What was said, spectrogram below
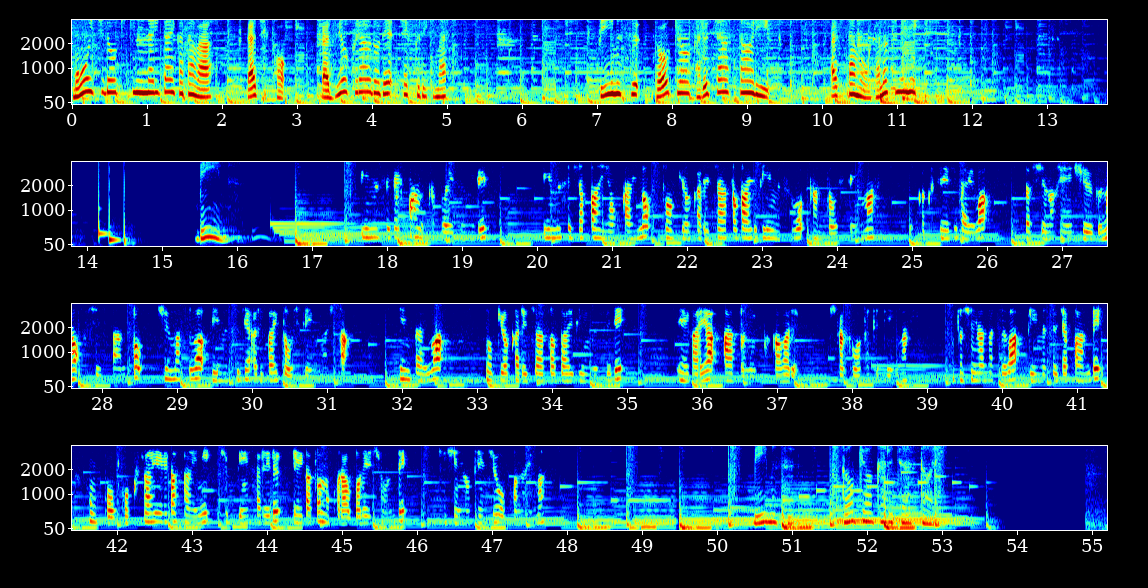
もう一度お聞きになりたい方はラジコラジオクラウドでチェックできますビームス東京カルチャーストーリー明日もお楽しみに Beams ビームスジャパン加藤泉です。ビームスジャパン4階の東京カルチャートバイビームスを担当しています。学生時代は雑誌の編集部のアシスタント、週末はビームスでアルバイトをしていました。現在は東京カルチャートバイビームスで映画やアートに関わる企画を立てています。今年の夏はビームスジャパンで香港国際映画祭に出品される映画とのコラボレーションで写真の展示を行います。ビームス東京カルチャーストーリー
